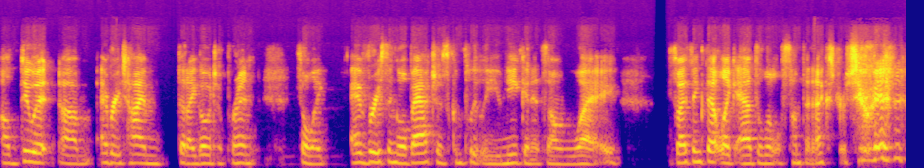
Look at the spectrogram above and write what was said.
I'll do it um, every time that I go to print. So like every single batch is completely unique in its own way. So I think that like adds a little something extra to it.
